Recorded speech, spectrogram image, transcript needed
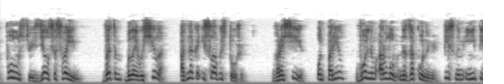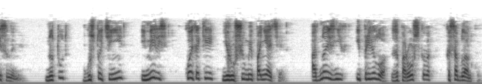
полностью сделался своим. В этом была его сила, однако и слабость тоже. В России он парил вольным орлом над законами, писанными и неписанными. Но тут, в густой тени, имелись кое-какие нерушимые понятия. Одно из них и привело Запорожского в Касабланку.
